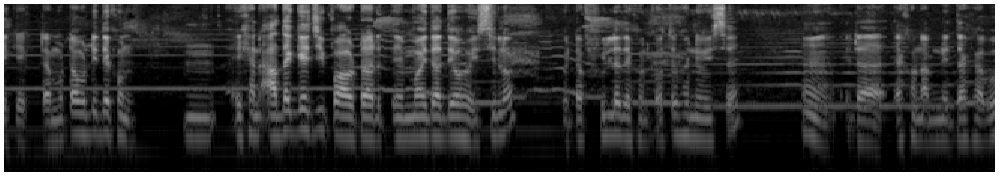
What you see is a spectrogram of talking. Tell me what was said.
এই কেকটা মোটামুটি দেখুন এখানে আধা কেজি পাউডার ময়দা দেওয়া হয়েছিল। ওইটা ফুললে দেখুন কতখানি হয়েছে। হ্যাঁ এটা এখন আপনি দেখাবো।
